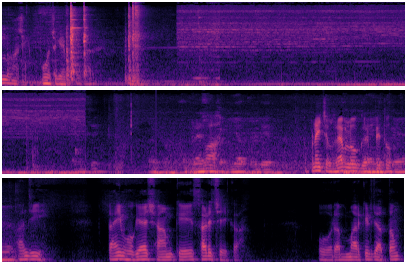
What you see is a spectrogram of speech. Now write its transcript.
लो जी पहुँच गए अपने घर। अपना ही चल रहा है लोग घर पे तो। हाँ जी, टाइम हो गया है शाम के साढ़े छः का। और अब मार्केट जाता हूँ,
